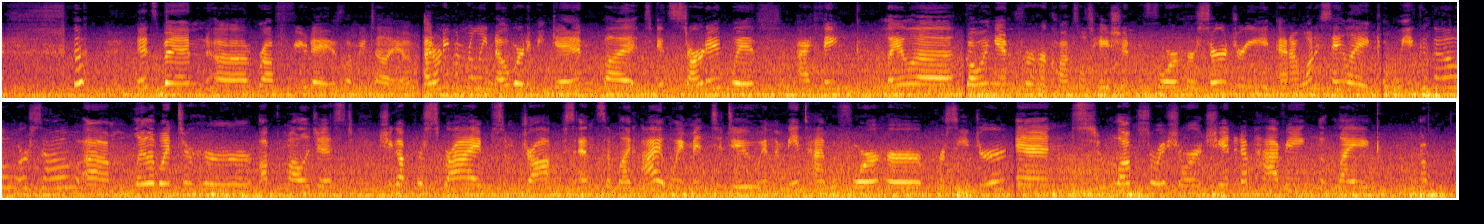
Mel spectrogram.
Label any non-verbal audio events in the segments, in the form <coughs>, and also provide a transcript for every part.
<laughs> It's been a rough few days, let me tell you. I don't even really know where to begin, but it started with, I think, Layla going in for her consultation before her surgery, and I want to say like a week ago or so, um, Layla went to her ophthalmologist. She got prescribed some drops and some like eye ointment to do in the meantime before her procedure. And long story short, she ended up having like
